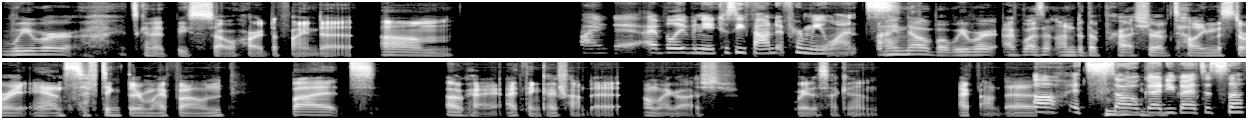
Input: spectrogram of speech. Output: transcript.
we were it's going to be so hard to find it. Um Find it. I believe in you because you found it for me once. I know, but we were I wasn't under the pressure of telling the story and sifting through my phone. But okay, I think I found it. Oh my gosh. Wait a second. I found it. Oh, it's so good, you guys. It's the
